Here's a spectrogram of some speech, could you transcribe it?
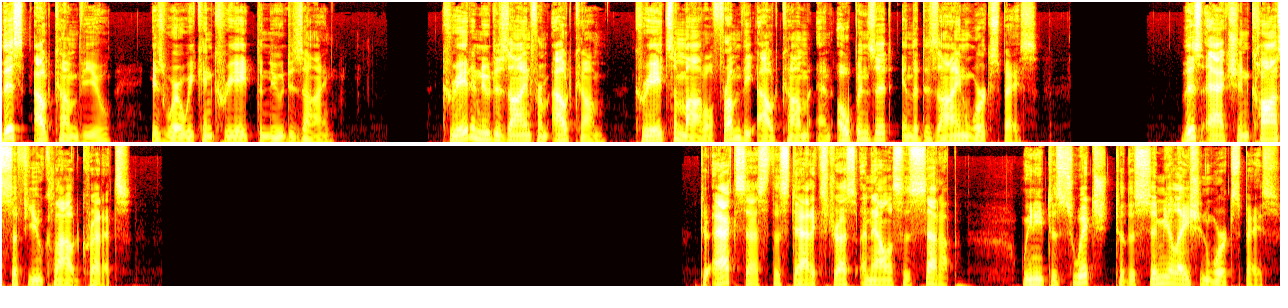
This outcome view is where we can create the new design. Create a new design from outcome, creates a model from the outcome and opens it in the design workspace. This action costs a few cloud credits. To access the static stress analysis setup, we need to switch to the simulation workspace.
